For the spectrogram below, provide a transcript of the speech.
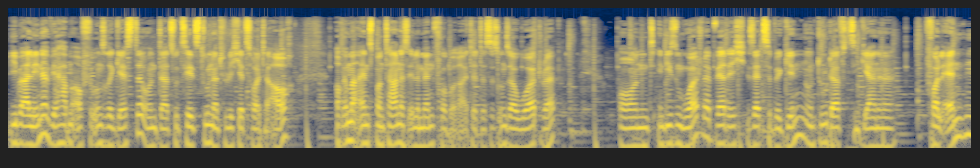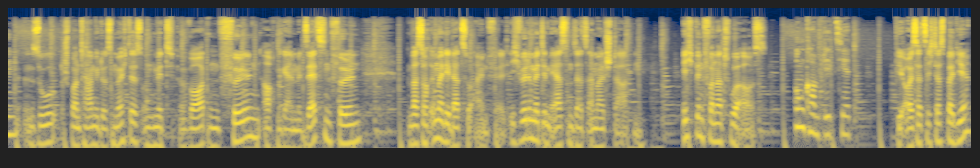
Liebe Alena, wir haben auch für unsere Gäste, und dazu zählst du natürlich jetzt heute auch, auch immer ein spontanes Element vorbereitet. Das ist unser Word-Rap. Und in diesem Word-Rap werde ich Sätze beginnen und du darfst sie gerne vollenden, so spontan wie du es möchtest und mit Worten füllen, auch gerne mit Sätzen füllen, was auch immer dir dazu einfällt. Ich würde mit dem ersten Satz einmal starten. Ich bin von Natur aus. Unkompliziert. Wie äußert sich das bei dir?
